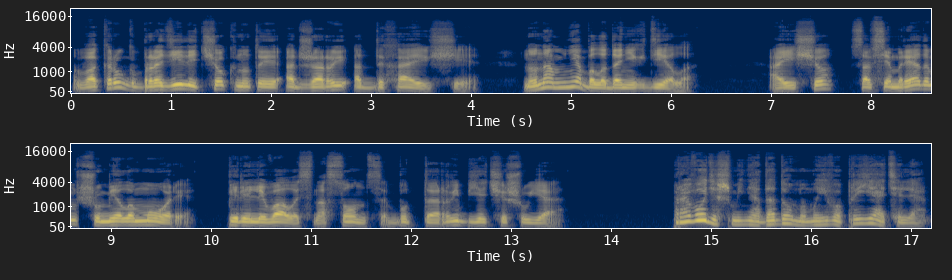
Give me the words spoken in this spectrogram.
Вокруг бродили чокнутые от жары отдыхающие, но нам не было до них дела. А еще совсем рядом шумело море, переливалось на солнце, будто рыбья чешуя. «Проводишь меня до дома моего приятеля?»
